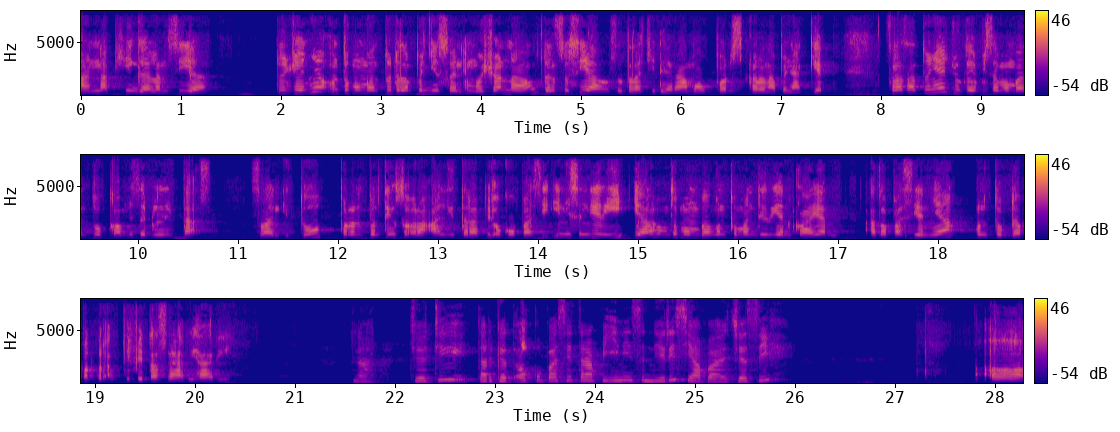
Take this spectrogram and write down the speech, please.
anak hingga lansia, Tujuannya untuk membantu dalam penyesuaian emosional dan sosial setelah cedera maupun karena penyakit. Salah satunya juga bisa membantu kaum disabilitas. Selain itu, peran penting seorang ahli terapi okupasi ini sendiri ialah untuk membangun kemandirian klien atau pasiennya untuk dapat beraktivitas sehari-hari. Nah, jadi target okupasi terapi ini sendiri siapa aja sih? Uh,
